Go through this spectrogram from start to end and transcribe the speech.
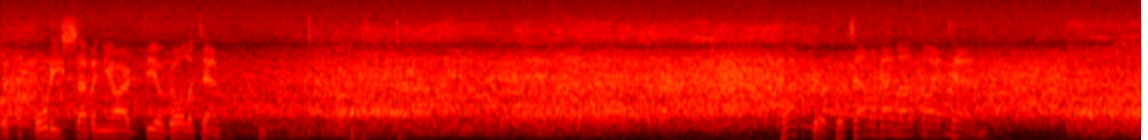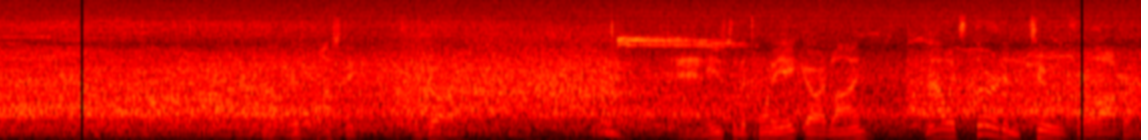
with the 47-yard field goal attempt. Proctor puts Alabama up by 10. Well, here's Bostic. Draw. And he's to the 28-yard line. Now it's third and two for Auburn.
